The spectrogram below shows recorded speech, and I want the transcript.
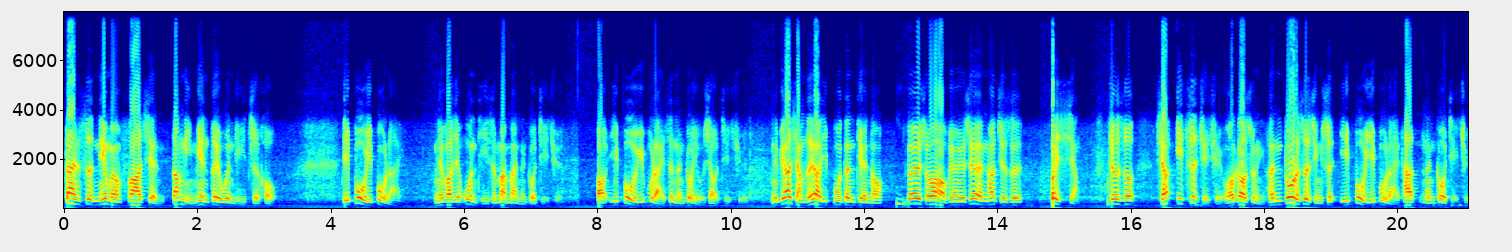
但是你有没有发现，当你面对问题之后，一步一步来，你会发现问题是慢慢能够解决。哦，一步一步来是能够有效解决的。你不要想着要一步登天哦。各位所有好朋友，有些人他其实会想，就是说。想一次解决，我要告诉你，很多的事情是一步一步来，它能够解决。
